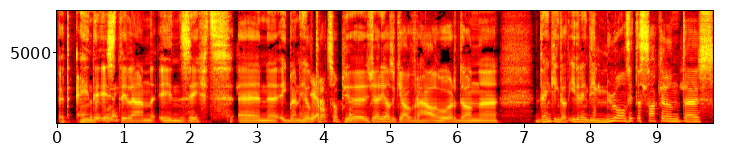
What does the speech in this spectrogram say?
Het einde is stilaan in zicht. En ik ben heel ja. trots op je, Jerry. Als ik jouw verhaal hoor, dan denk ik dat iedereen die nu al zit te sakkeren thuis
